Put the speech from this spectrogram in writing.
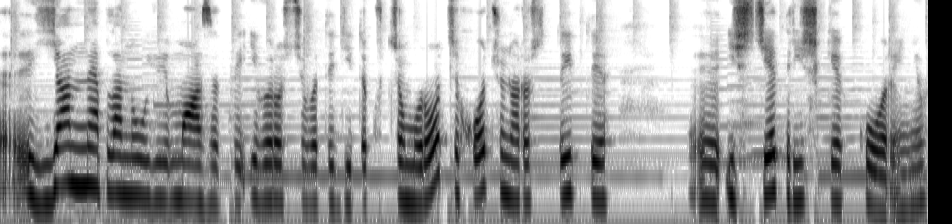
Е, я не планую мазати і вирощувати діток в цьому році, хочу наростити і ще трішки коренів.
